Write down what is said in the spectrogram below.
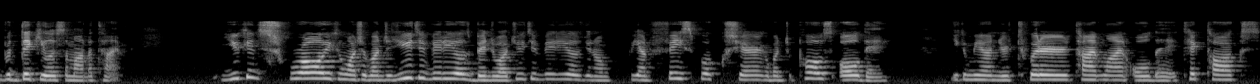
ridiculous amount of time. You can scroll, you can watch a bunch of YouTube videos, binge watch YouTube videos, you know, be on Facebook sharing a bunch of posts all day. You can be on your Twitter timeline all day, TikToks.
